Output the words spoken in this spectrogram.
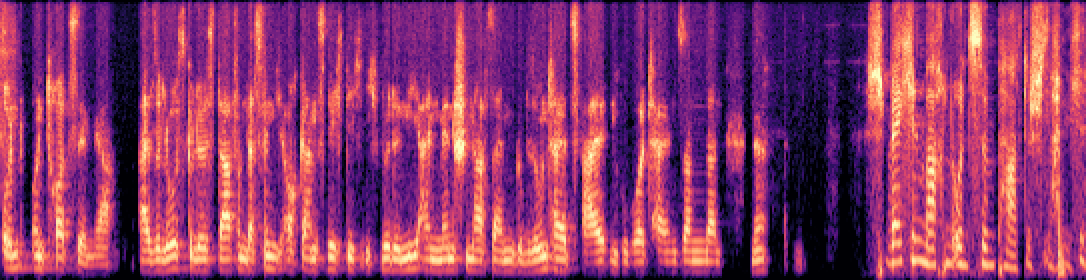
und, und trotzdem, ja. Also losgelöst davon, das finde ich auch ganz wichtig, ich würde nie einen Menschen nach seinem Gesundheitsverhalten beurteilen, sondern ne, Schwächen machen uns sympathisch, sage ich.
